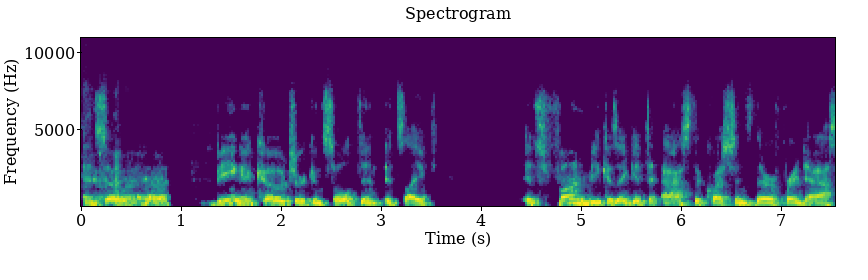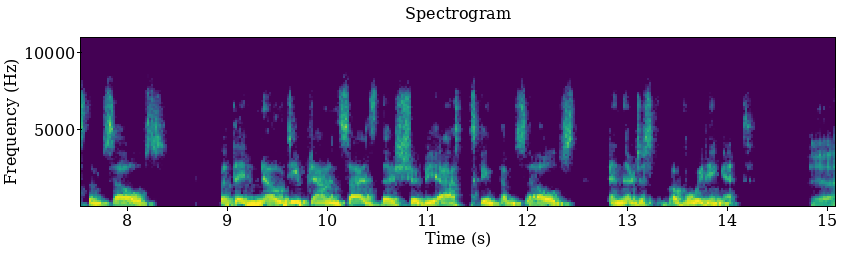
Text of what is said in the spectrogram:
And so being a coach or consultant, it's like it's fun because I get to ask the questions they're afraid to ask themselves, but they know deep down inside they should be asking themselves and they're just avoiding it. Yeah.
